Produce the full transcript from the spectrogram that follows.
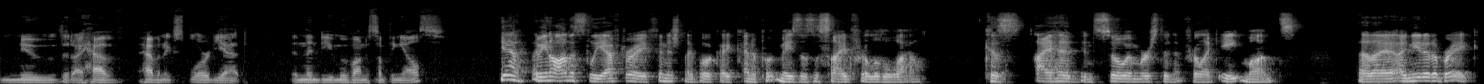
new that I have haven't explored yet. And then do you move on to something else? Yeah, I mean, honestly, after I finished my book, I kind of put mazes aside for a little while because I had been so immersed in it for like eight months that I, I needed a break,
